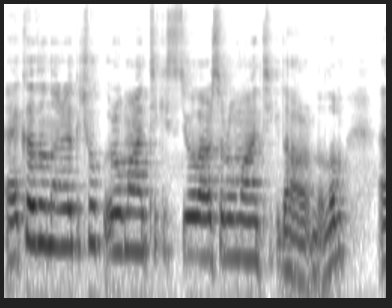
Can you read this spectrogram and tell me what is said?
e, kadınlara çok romantik istiyorlarsa romantik davranalım. E,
